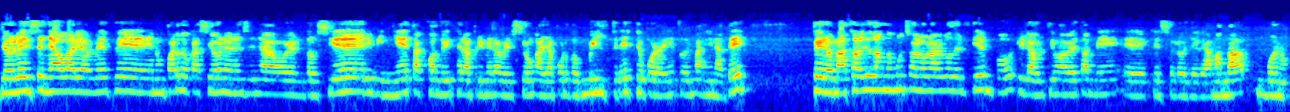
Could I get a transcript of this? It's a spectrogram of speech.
yo le he enseñado varias veces, en un par de ocasiones, le he enseñado el dossier y viñetas cuando hice la primera versión allá por 2013, por ahí, entonces imagínate. Pero me ha estado ayudando mucho a lo largo del tiempo y la última vez también eh, que se lo llegué a mandar, bueno,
